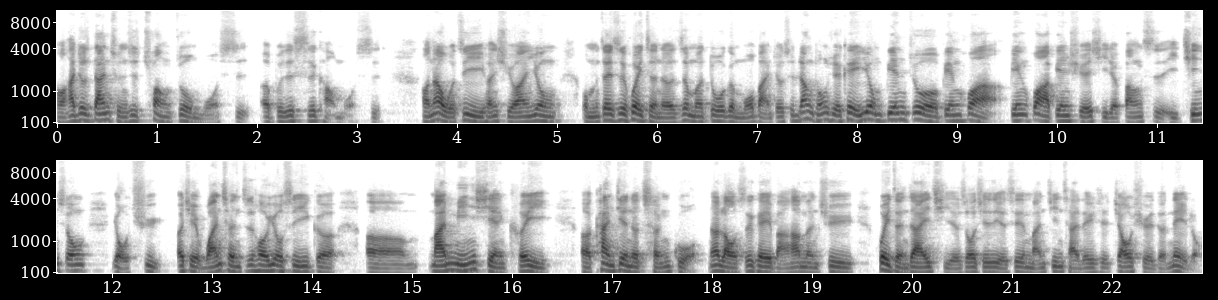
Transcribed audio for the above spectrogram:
好，它就是单纯是创作模式，而不是思考模式。好，那我自己很喜欢用我们这次汇整了这么多个模板，就是让同学可以用边做边画、边画边学习的方式，以轻松有趣，而且完成之后又是一个呃蛮明显可以呃看见的成果。那老师可以把他们去汇整在一起的时候，其实也是蛮精彩的一些教学的内容。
